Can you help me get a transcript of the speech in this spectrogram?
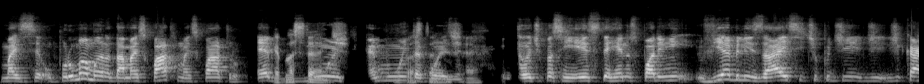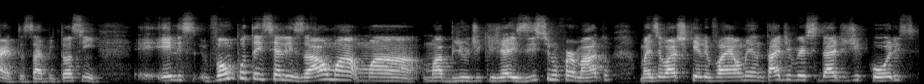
mas por uma mana dar mais 4, mais 4 é, é bastante. Muito, é muita bastante, coisa. É. Então, tipo assim, esses terrenos podem viabilizar esse tipo de, de, de, carta, sabe? Então, assim, eles vão potencializar uma, uma, uma build que já existe no formato, mas eu acho que ele vai aumentar a diversidade de cores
